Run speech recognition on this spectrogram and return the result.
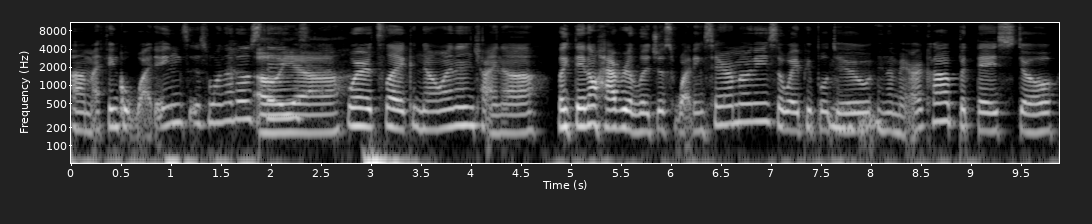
um, I think weddings is one of those Oh, things. yeah. Where it's like no one in China, like they don't have religious wedding ceremonies the way people do Mm-hmm. in America, but they still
